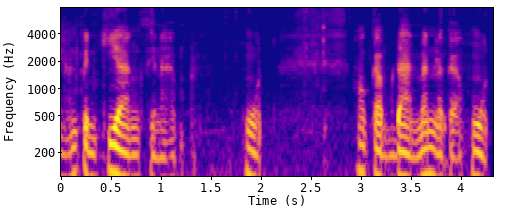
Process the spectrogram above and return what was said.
นี่ยมันเป็นเกียงสินะครับหูดเอากับด่านมันแล้วก็หูด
